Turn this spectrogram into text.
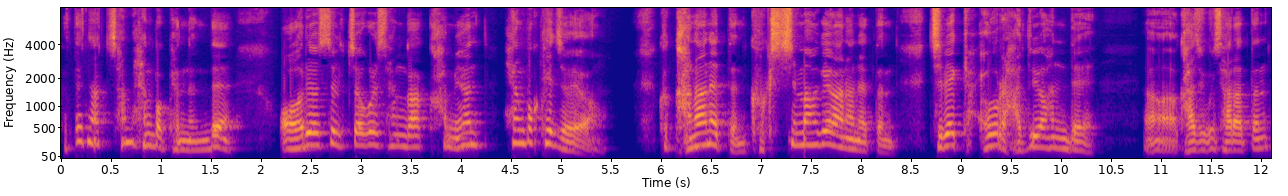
그때 나 참 행복했는데 어렸을 적을 생각하면 행복해져요. 그 가난했던, 극심하게 가난했던, 집에 겨우 라디오 한 대, 어, 가지고 살았던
